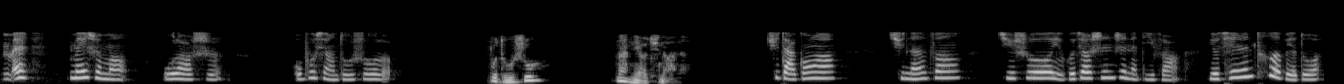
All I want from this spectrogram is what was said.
没，没什么。吴老师，我不想读书了。不读书？那你要去哪呢？去打工啊！去南方，据说有个叫深圳的地方，有钱人特别多，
